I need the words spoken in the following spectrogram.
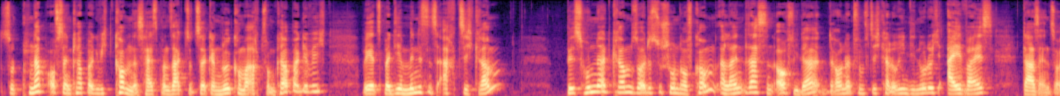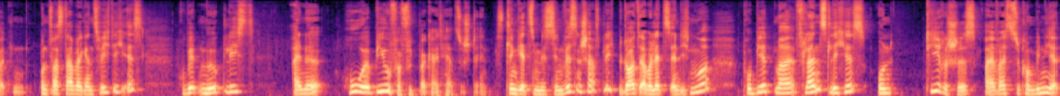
so knapp auf sein Körpergewicht kommen. Das heißt, man sagt so circa 0,8 vom Körpergewicht. Wäre jetzt bei dir mindestens 80 Gramm. Bis 100 Gramm solltest du schon drauf kommen. Allein das sind auch wieder 350 Kalorien, die nur durch Eiweiß da sein sollten. Und was dabei ganz wichtig ist, probiert möglichst eine hohe Bioverfügbarkeit herzustellen. Das klingt jetzt ein bisschen wissenschaftlich, bedeutet aber letztendlich nur, probiert mal pflanzliches und tierisches Eiweiß zu kombinieren.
